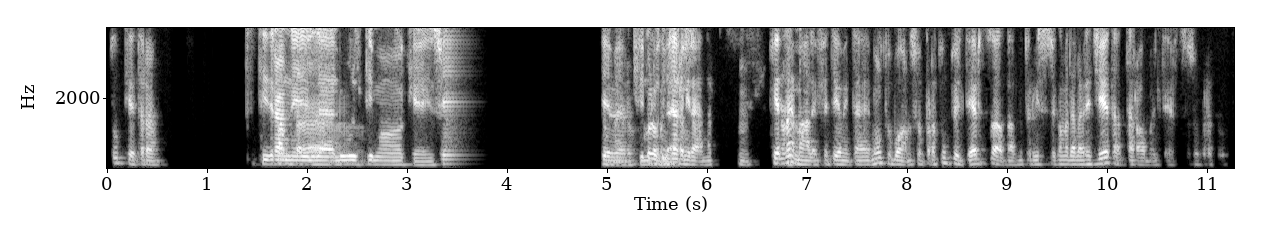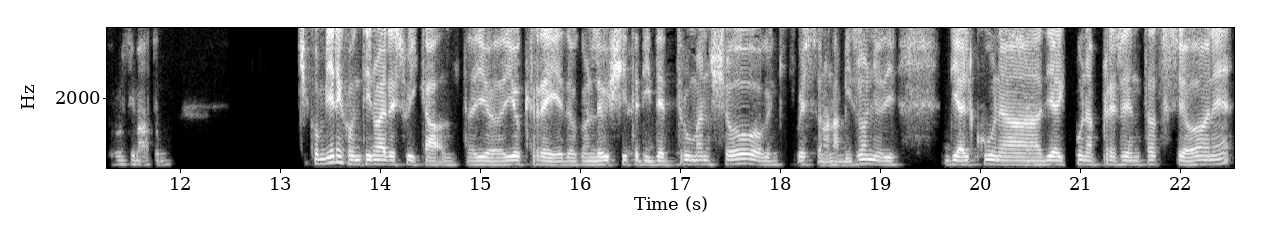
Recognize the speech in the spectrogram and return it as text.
tutti e tre. Tutti tranne Quanta... l'ultimo che... Sì, è vero, quello con Jeremy Renner, mm. che non è male effettivamente, è molto buono, soprattutto il terzo, dal punto di vista secondo me della regia, è tanta roba il terzo soprattutto, l'ultimatum ci conviene continuare sui cult, io, io, credo, con le uscite di The Truman Show, questo non ha bisogno di, di, alcuna, sì. di alcuna, presentazione.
